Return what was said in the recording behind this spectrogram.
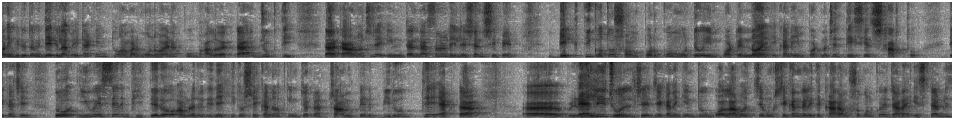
অনেক ভিডিওতে আমি দেখলাম। এটা কিন্তু আমার মনে হয় না খুব ভালো একটা যুক্তি। তার কারণ হচ্ছে যে ইন্টারন্যাশনাল রিলেশনশিপে ব্যক্তিগত সম্পর্ক মোটেও ইম্পর্টেন্ট নয়। এখানে ইম্পর্টেন্ট হচ্ছে দেশের স্বার্থ, ঠিক আছে? তো ইউএস এর ভিতরেও আমরা যদি দেখি, তো সেখানেও কিন্তু একটা ট্রাম্পের বিরুদ্ধে একটা র্যালি চলছে, যেখানে কিন্তু বলা হচ্ছে এবং সেখানে র্যালিতে কারা অংশগ্রহণ করে? যারা এস্টাবলিশ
